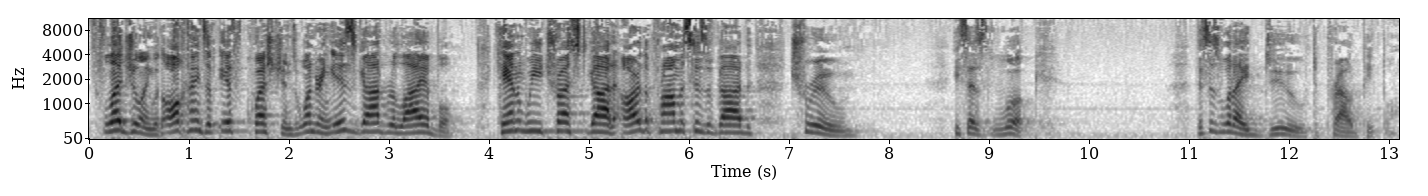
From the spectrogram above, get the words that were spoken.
fledgling with all kinds of if questions, wondering, is God reliable? Can we trust God? Are the promises of God true? He says, look, this is what I do to proud people.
